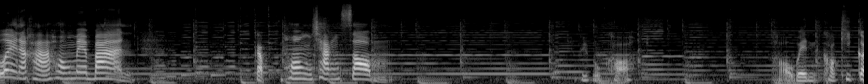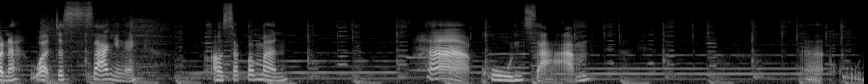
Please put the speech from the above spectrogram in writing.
ด้วยนะคะ ห้องแม่บ้าน กับห้องช่างซ่อมพี่ปุ๊กขอ ขอเว้นขอคิดก่อนนะ ว่าจะสร้างยังไง เอาสักประมาณ5คูณ3 5คูณ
